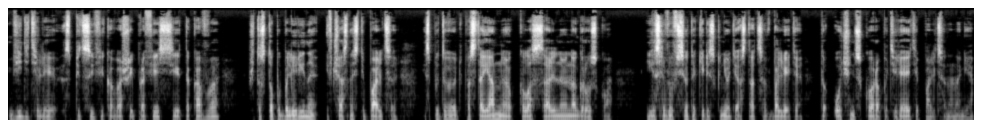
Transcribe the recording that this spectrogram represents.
Видите ли, специфика вашей профессии такова, что стопы балерины, и в частности пальцы, испытывают постоянную колоссальную нагрузку. Если вы все-таки рискнете остаться в балете, то очень скоро потеряете пальцы на ноге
